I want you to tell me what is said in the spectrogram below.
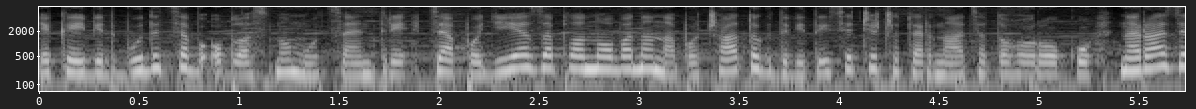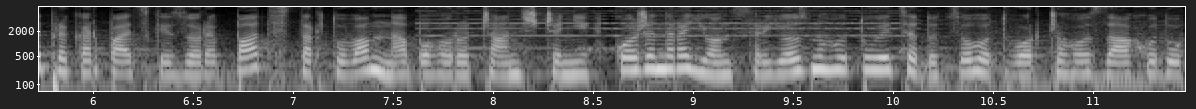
який відбудеться в обласному центрі. Ця подія запланована на початок 2014 року. Наразі Прикарпатський зорепад стартував на Богородчанщині. Кожен район серйозно готується до цього творчого заходу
